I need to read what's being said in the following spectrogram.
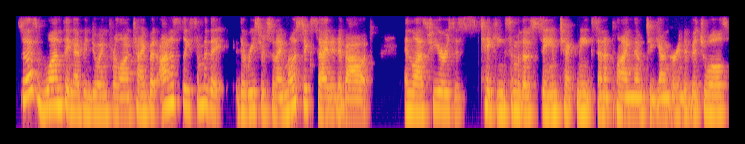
so that's one thing I've been doing for a long time. But honestly, some of the, the research that I'm most excited about in the last few years is taking some of those same techniques and applying them to younger individuals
